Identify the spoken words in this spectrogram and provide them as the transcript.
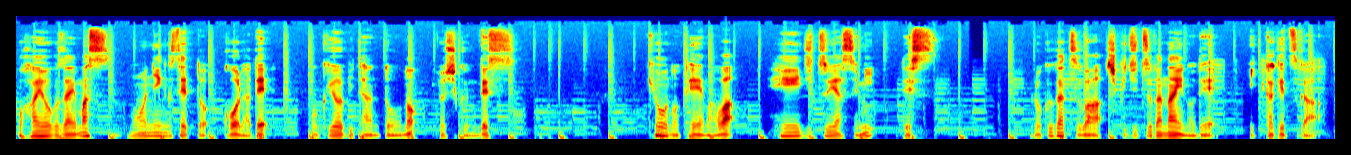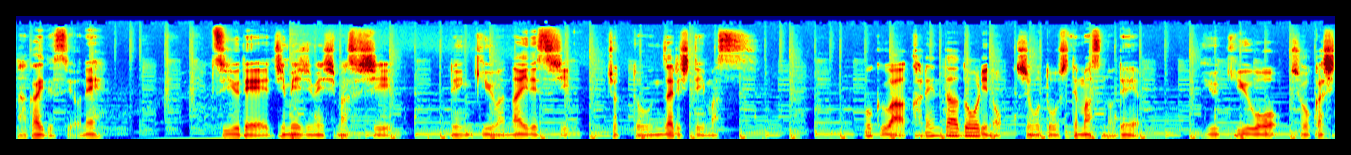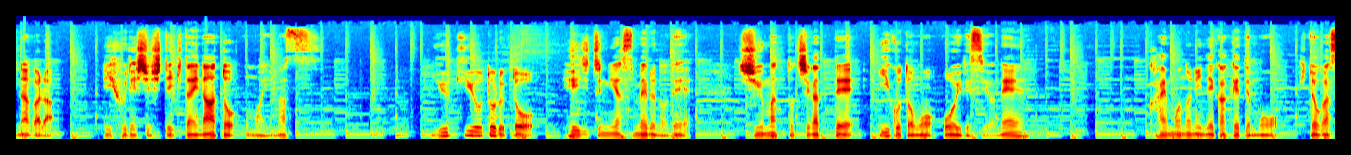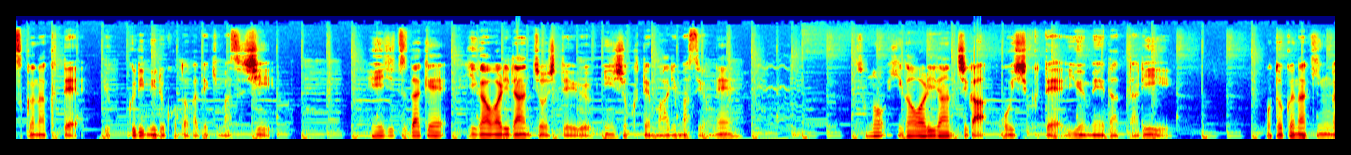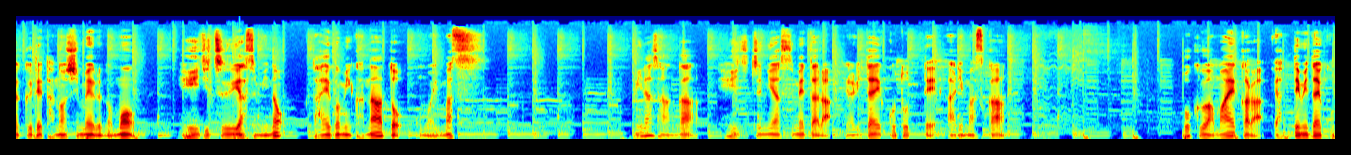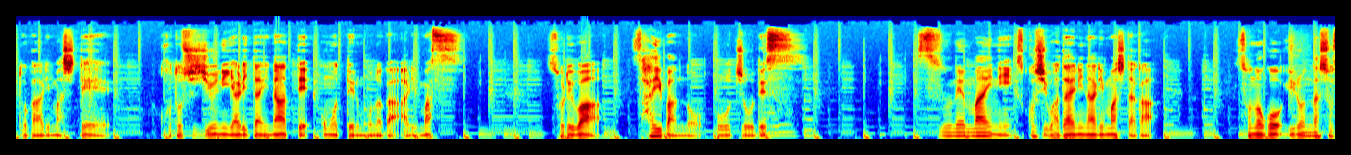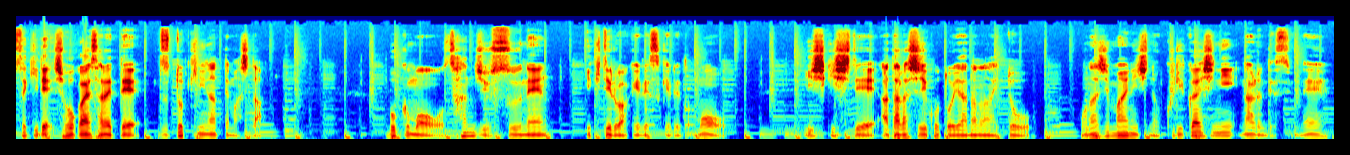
おはようございます。モーニングセットコーラで木曜日担当のよしくんです。今日のテーマは平日休みです。6月は祝日がないので1ヶ月が長いですよね。梅雨でジメジメしますし、連休はないですし、ちょっとうんざりしています。僕はカレンダー通りの仕事をしてますので、有給を消化しながらリフレッシュしていきたいなと思います。有給を取ると平日に休めるので、週末と違っていいことも多いですよね。買い物に出かけても人が少なくてゆっくり見ることができますし、平日だけ日替わりランチをしている飲食店もありますよね。その日替わりランチが美味しくて有名だったり、お得な金額で楽しめるのも平日休みの醍醐味かなと思います。皆さんが平日に休めたらやりたいことってありますか？僕は前からやってみたいことがありまして、今年中にやりたいなって思っているものがあります。それは裁判の傍聴です。数年前に少し話題になりましたが、その後いろんな書籍で紹介されてずっと気になってました。僕も三十数年生きてるわけですけれども、意識して新しいことをやらないと同じ毎日の繰り返しになるんですよね。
